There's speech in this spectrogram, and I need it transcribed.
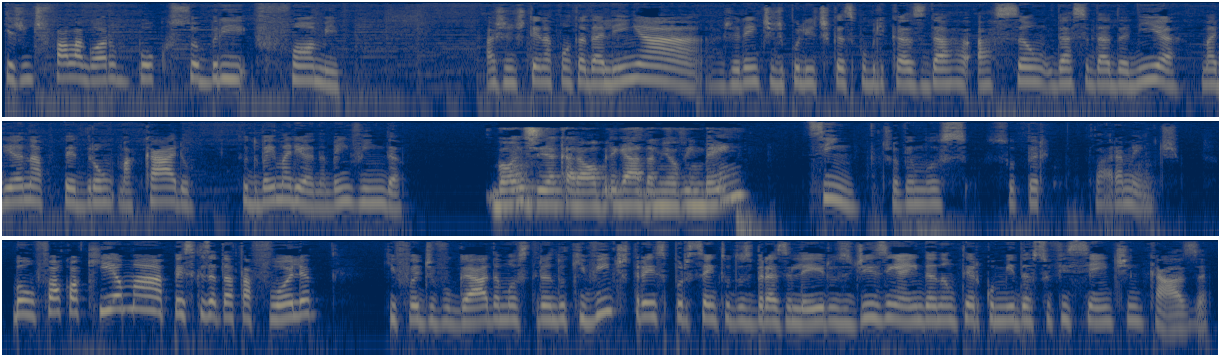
que a gente fala agora um pouco sobre fome. A gente tem na ponta da linha a gerente de políticas públicas da Ação da Cidadania, Mariana Pedron Macário. Tudo bem, Mariana? Bem-vinda. Bom dia, Carol. Obrigada. Me ouvem bem? Sim, te ouvimos super claramente. Bom, o foco aqui é uma pesquisa Datafolha que foi divulgada mostrando que 23% dos brasileiros dizem ainda não ter comida suficiente em casa.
